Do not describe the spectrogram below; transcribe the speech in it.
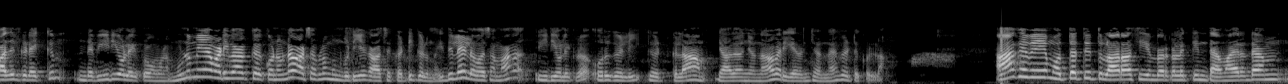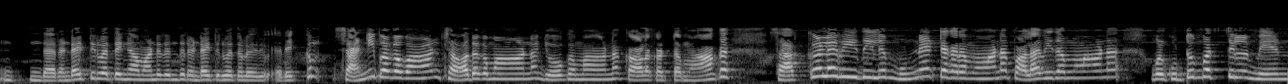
பதில் கிடைக்கும். இந்த வீடியோவில் இருக்கிறவங்க முழுமையாக வடிவாக கேட்கணும்னா வாட்ஸ்அப்பில் முன்கூட்டியே காசை கட்டி கேளுங்க இதில் இலவசமாக வீடியோவில் இருக்கிற ஒரு கேள்வி கேட்கலாம். ஜாதகம் சொன்னால் வரிகரன் சொன்னால் கேட்டுக்கொள்ளலாம். ஆகவே மொத்தத்தில் துளாராசி என்பவர்களுக்கு இந்த வருடம் இந்த ரெண்டாயிரத்தி இருபத்தி ஆண்டிலிருந்து ரெண்டாயிரத்தி இருபத்தி வரைக்கும் சனி பகவான் சாதகமான யோகமான காலகட்டமாக சகல ரீதியிலும் முன்னேற்றகரமான பலவிதமான உங்கள் குடும்பத்தில் மேன்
